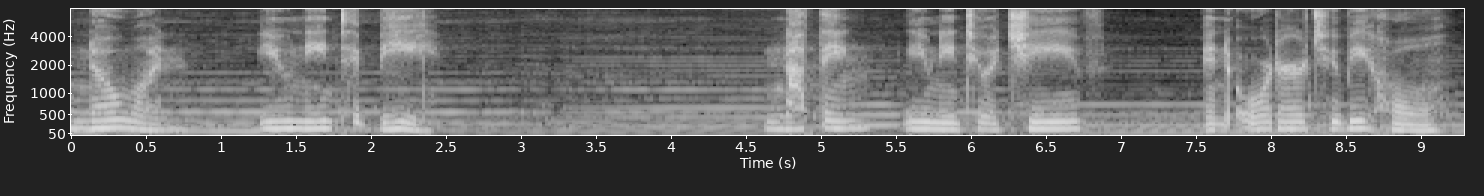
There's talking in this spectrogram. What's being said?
no one you need to be, nothing you need to achieve in order to be whole.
